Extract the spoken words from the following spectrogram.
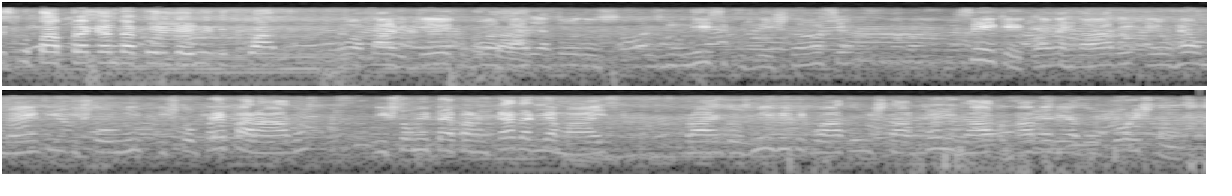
disputar a pré-candidatura em 2024? Boa tarde, Keiko. Boa, tarde. a todos os munícipes de Estância. Sim, Keiko, é verdade. Eu realmente estou, estou preparado e estou me preparando cada dia mais para em 2024 estar candidato a vereador por Estância.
